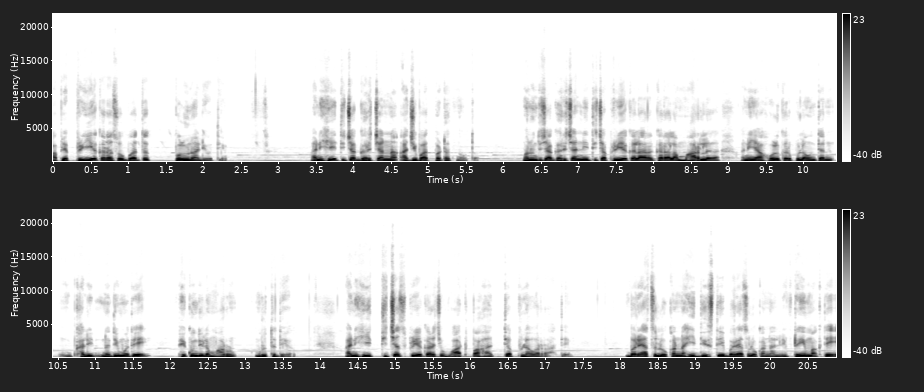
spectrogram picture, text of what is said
आपल्या प्रियकरासोबत पळून आली होती. आणि हे तिच्या घरच्यांना अजिबात पटत नव्हतं. म्हणून तिच्या घरच्यांनी तिच्या प्रियकला कराला मारलं आणि या होळकर पुलावून त्या खाली नदीमध्ये फेकून दिलं मारून मृतदेह. आणि ही तिच्याच प्रियकराची वाट पाहत त्या पुलावर राहते. बऱ्याच लोकांना ही दिसते बऱ्याच लोकांना लिफ्टही मागते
